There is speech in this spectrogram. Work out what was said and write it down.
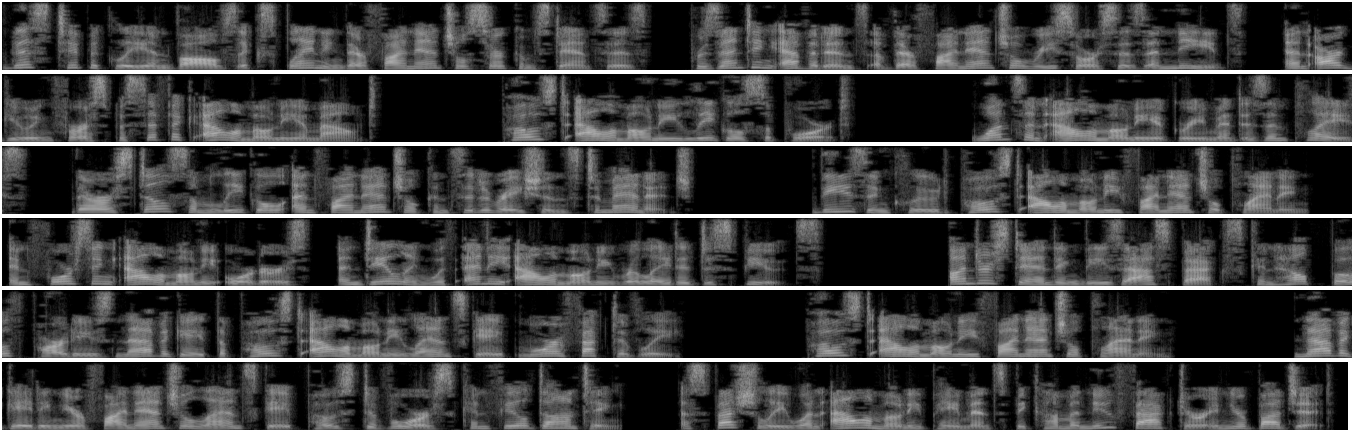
This typically involves explaining their financial circumstances, presenting evidence of their financial resources and needs, and arguing for a specific alimony amount. Post alimony legal support. Once an alimony agreement is in place, there are still some legal and financial considerations to manage. These include post alimony financial planning, enforcing alimony orders, and dealing with any alimony related disputes. Understanding these aspects can help both parties navigate the post alimony landscape more effectively. Post alimony financial planning. Navigating your financial landscape post divorce can feel daunting, especially when alimony payments become a new factor in your budget.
